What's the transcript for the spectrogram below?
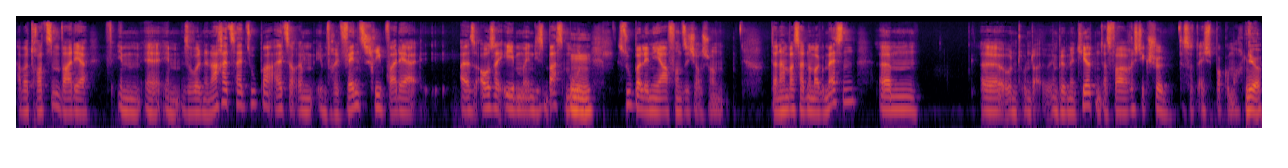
Aber trotzdem war der im, äh, im sowohl in der Nachhaltigkeit super, als auch im, im Frequenzschrieb war der, also außer eben in diesem Bassmodus, super linear von sich aus schon. Dann haben wir es halt nochmal gemessen ähm, äh, und, und implementiert und das war richtig schön. Das hat echt Bock gemacht. Ja.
